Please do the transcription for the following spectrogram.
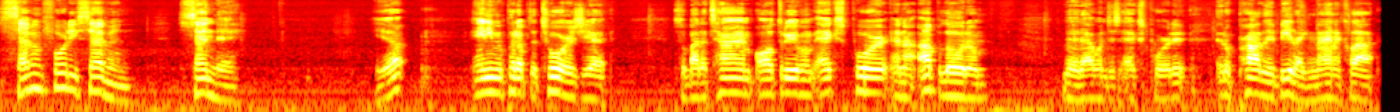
747 Sunday. Yep. Ain't even put up the tours yet. So by the time all three of them export and I upload them, yeah, that one just exported. It'll probably be like 9 o'clock.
